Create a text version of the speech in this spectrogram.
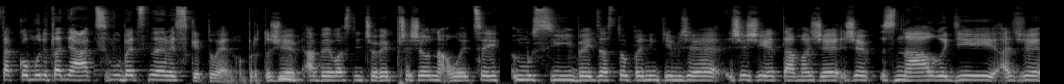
ta komunita nějak vůbec nevyskytuje, no, protože hmm. aby vlastně člověk přežil na ulici, musí být zastoupený tím, že, že žije tam a že, že zná lidi a že,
